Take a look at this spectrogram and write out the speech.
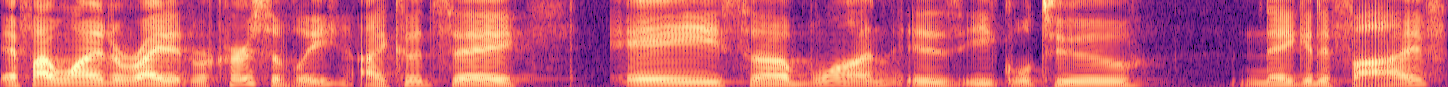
If I wanted to write it recursively, I could say a sub 1 is equal to negative 5.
